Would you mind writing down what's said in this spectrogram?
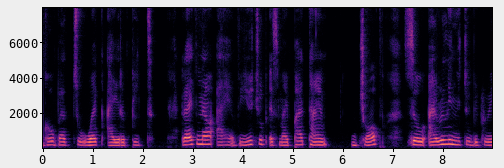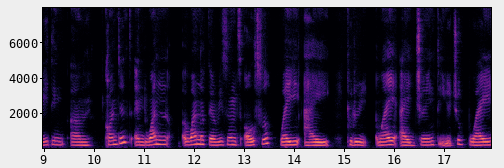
go back to work i repeat. Right now i have youtube as my part-time job so i really need to be creating um content and one one of the reasons also why i cre- why i joined youtube why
